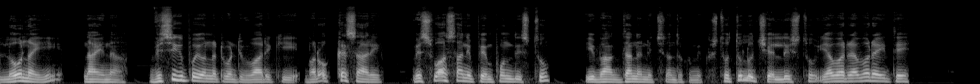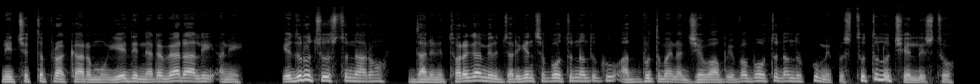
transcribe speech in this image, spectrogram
లోనయ్యి నాయన విసిగిపోయి ఉన్నటువంటి వారికి మరొక్కసారి విశ్వాసాన్ని పెంపొందిస్తూ ఈ వాగ్దానాన్ని ఇచ్చినందుకు మీకు స్థుతులు చెల్లిస్తూ ఎవరెవరైతే నీ చిత్త ప్రకారము ఏది నెరవేరాలి అని ఎదురు చూస్తున్నారో దానిని త్వరగా మీరు జరిగించబోతున్నందుకు అద్భుతమైన జవాబు ఇవ్వబోతున్నందుకు మీకు స్థుతులు చెల్లిస్తూ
